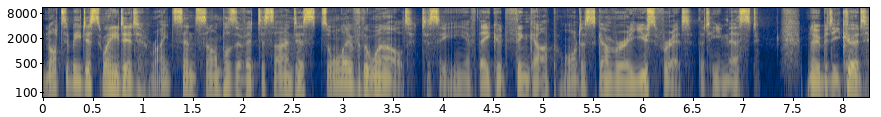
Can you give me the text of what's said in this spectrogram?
Not to be dissuaded, Wright sent samples of it to scientists all over the world to see if they could think up or discover a use for it that he missed. Nobody could,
